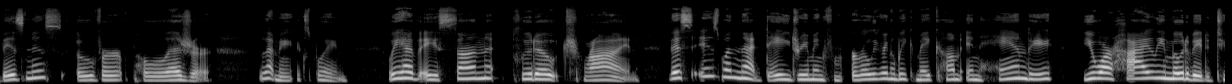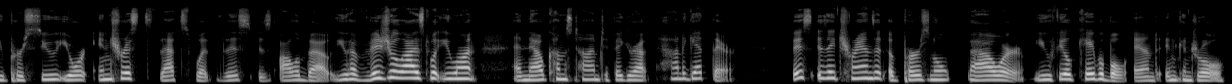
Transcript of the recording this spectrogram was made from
business over pleasure. Let me explain. We have a Sun Pluto trine. This is when that daydreaming from earlier in the week may come in handy. You are highly motivated to pursue your interests. That's what this is all about. You have visualized what you want, and now comes time to figure out how to get there. This is a transit of personal power. You feel capable and in control.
